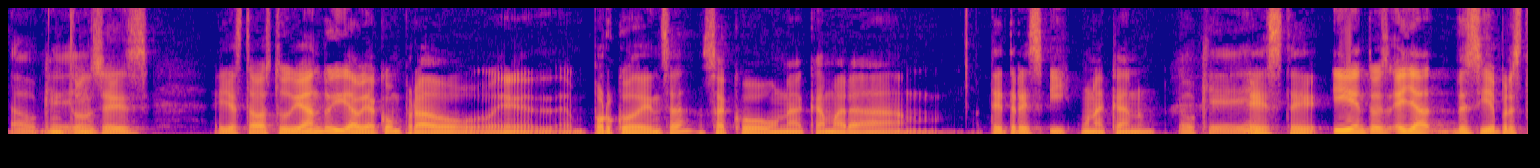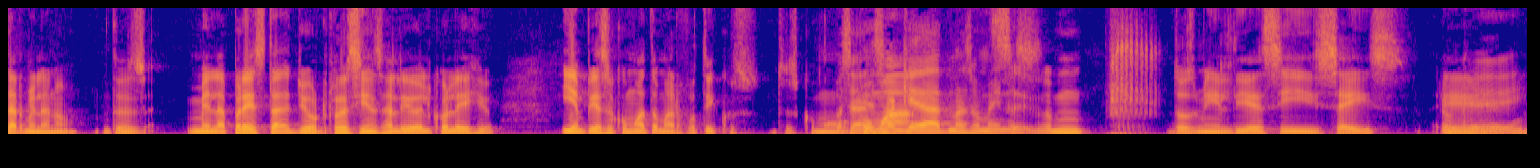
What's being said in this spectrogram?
Ah, ok. Entonces, ella estaba estudiando y había comprado eh, por Codensa, sacó una cámara mm, T3i, una Canon. Ok. Este, y entonces ella decide prestármela, ¿no? Entonces me la presta, yo recién salido del colegio y empiezo como a tomar foticos. Entonces como, o sea, como ¿eso a qué edad más o menos? se- mm, 2016. eh, Ok.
